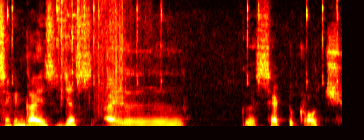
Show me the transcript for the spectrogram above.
Second, guys. Just I'll uh, set to crouch.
